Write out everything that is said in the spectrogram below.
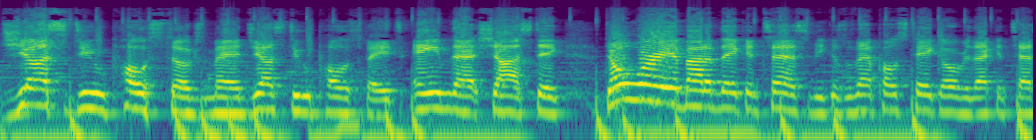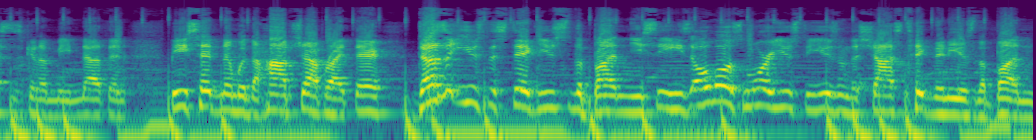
Just do post hooks, man. Just do post fades. Aim that shot stick. Don't worry about if they contest because with that post takeover, that contest is going to mean nothing. Beast hitting them with the hop shot right there. Doesn't use the stick, uses the button. You see, he's almost more used to using the shot stick than he is the button.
